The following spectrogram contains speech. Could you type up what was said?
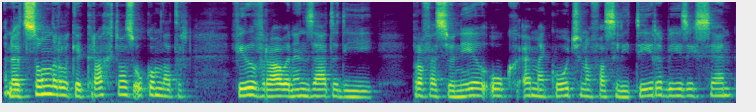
een uitzonderlijke kracht was. Ook omdat er veel vrouwen in zaten die professioneel ook hè, met coachen of faciliteren bezig zijn,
